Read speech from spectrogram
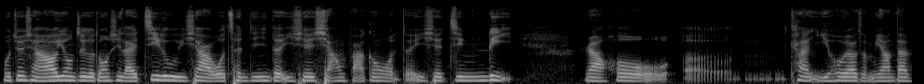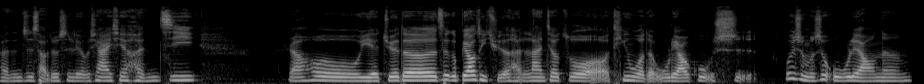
我就想要用这个东西来记录一下我曾经的一些想法跟我的一些经历，然后呃，看以后要怎么样。但反正至少就是留下一些痕迹。然后也觉得这个标题取得很烂，叫做“听我的无聊故事”。为什么是无聊呢？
